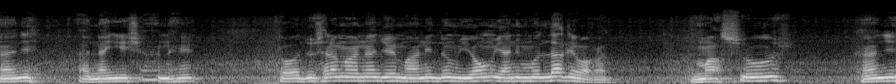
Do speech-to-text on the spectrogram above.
ہاں جی نئی شان ہے۔ تو دوسرا معنی جو ہے، معنی دم یوم یعنی ملا کے وقت۔ مخصوص ہاں جی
